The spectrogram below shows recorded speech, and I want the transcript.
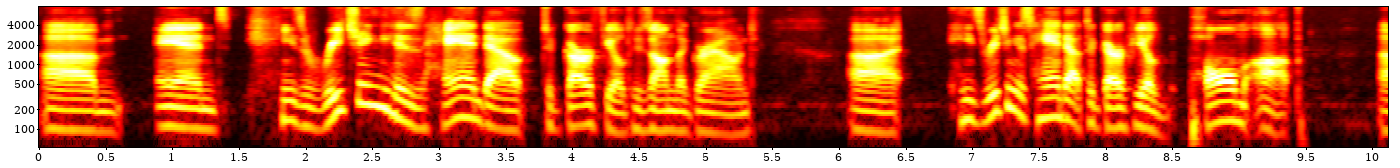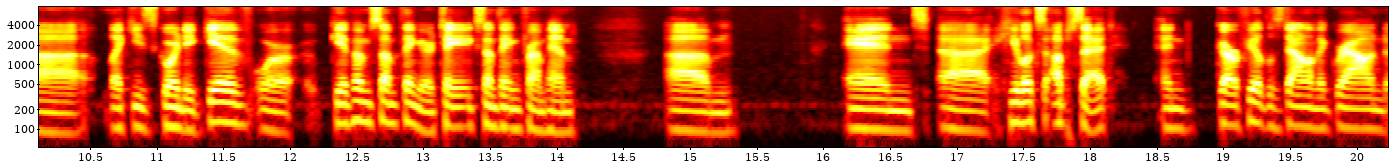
Um, and he's reaching his hand out to Garfield, who's on the ground. Uh, he's reaching his hand out to Garfield, palm up, uh, like he's going to give or give him something or take something from him. Um, and uh, he looks upset. And Garfield is down on the ground,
